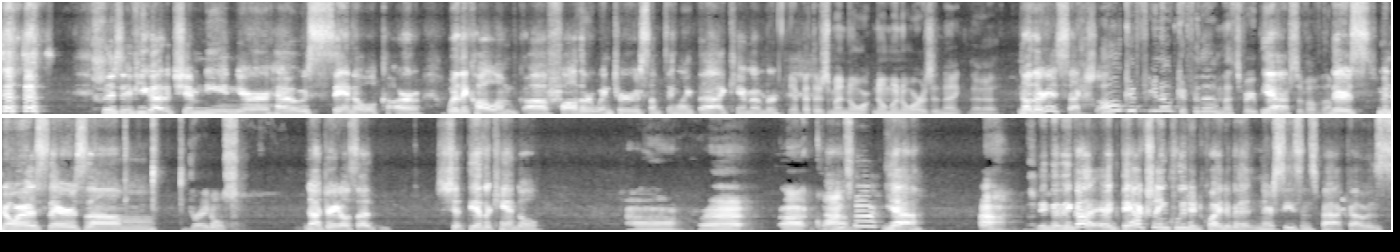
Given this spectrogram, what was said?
There's if you got a chimney in your house, Santa will, c- or what do they call them? Uh, Father Winter or something like that. I can't remember. Yeah, but there's menor- no menorahs in that. Uh... No, there is actually. Oh, good for you know, good for them. That's very Yeah, progressive of them. There's menorahs. There's um, Dreidels? not dreidels. Uh, shit, the other candle. Uh, uh, uh, Kwanzaa? Yeah, ah. they, they got. like, They actually included quite a bit in their seasons pack. I was,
